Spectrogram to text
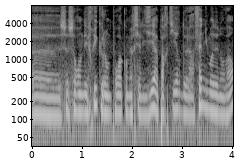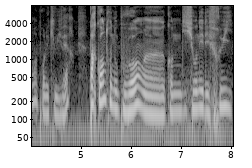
euh, ce seront des fruits que l'on pourra commercialiser à partir de la fin du mois de novembre pour le kiwi vert. Par contre, nous pouvons euh, conditionner des fruits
